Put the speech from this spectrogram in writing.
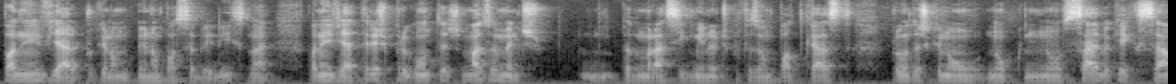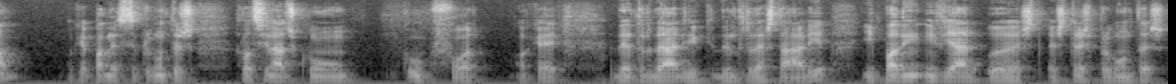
Podem enviar, porque eu não, eu não posso abrir isso, não é? Podem enviar três perguntas, mais ou menos para demorar 5 minutos para fazer um podcast. Perguntas que eu não, não, não saiba o que é que são. Okay? Podem ser perguntas relacionadas com, com o que for ok? Dentro, da área, dentro desta área e podem enviar as, as três perguntas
